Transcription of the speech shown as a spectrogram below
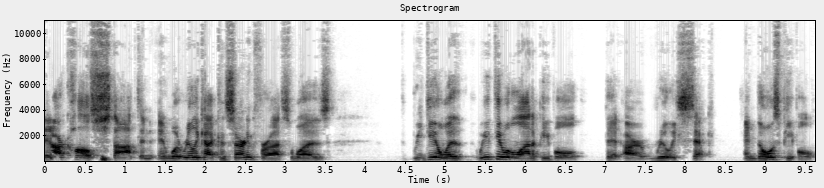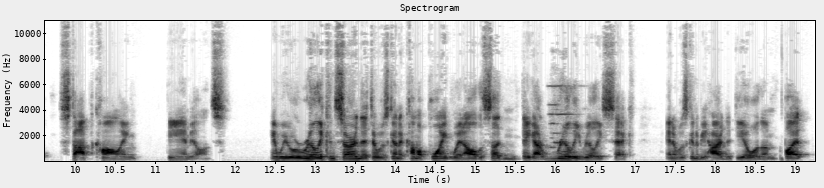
that our calls stopped. And, and what really got concerning for us was we deal with we deal with a lot of people that are really sick, and those people stopped calling the ambulance. And we were really concerned that there was going to come a point when all of a sudden they got really really sick and it was going to be hard to deal with them. But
